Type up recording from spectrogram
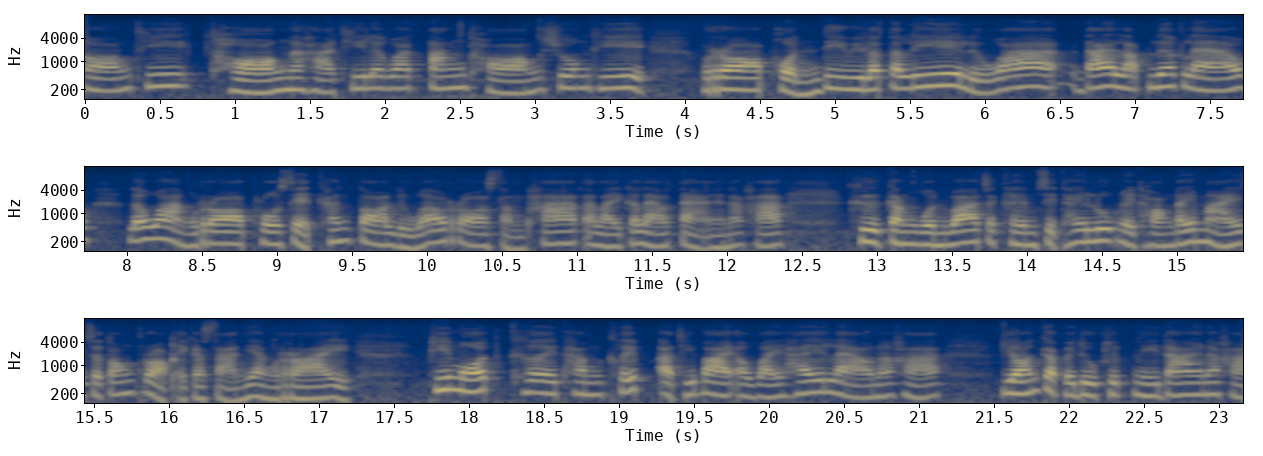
น้องที่ท้องนะคะที่เรียกว่าตั้งท้องช่วงที่รอผลดีวีลอตเตอรี่หรือว่าได้รับเลือกแล้ว ระหว่างรอโปรเซสขั้นตอนหรือว่ารอสัมภาษณ์อะไรก็แล้วแต่เนี่ยนะคะ คือกังวลว่าจะเคลมสิทธิ์ให้ลูกในท้องได้ไหม จะต้องกรอกเอกสารอย่างไร พี่มดเคยทำคลิปอธิบายเอาไว้ให้แล้วนะคะ ย้อนกลับไปดูคลิปนี้ได้นะคะ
